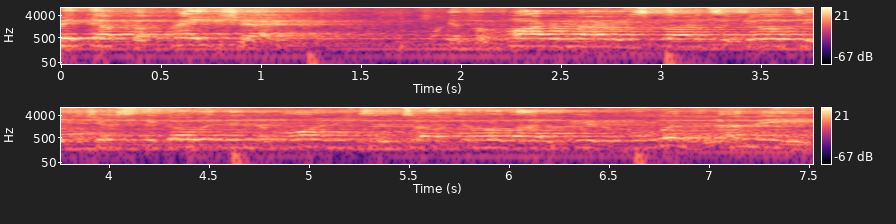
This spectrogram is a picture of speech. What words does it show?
pick up a paycheck if a part of my responsibility is just to go in in the mornings and talk to a whole lot of beautiful women. I mean,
